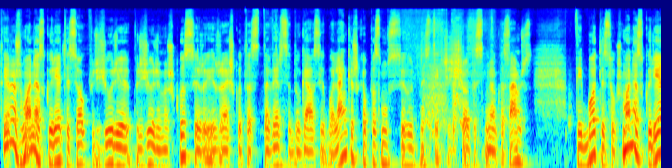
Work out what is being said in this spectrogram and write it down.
Tai yra žmonės, kurie tiesiog prižiūri, prižiūri miškus ir, ir aišku, tas, ta versija daugiausiai buvo lenkiška pas mus, nes tiek 16-17 amžius. Tai buvo tiesiog žmonės, kurie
